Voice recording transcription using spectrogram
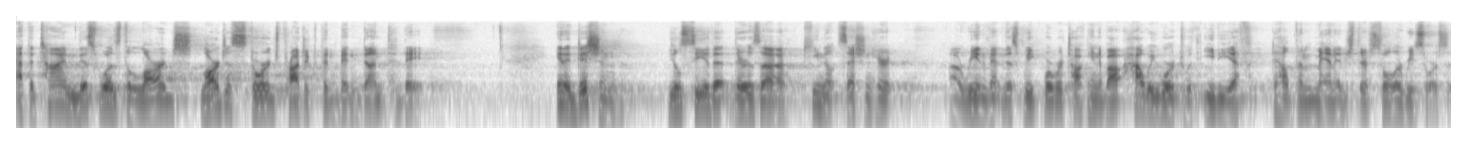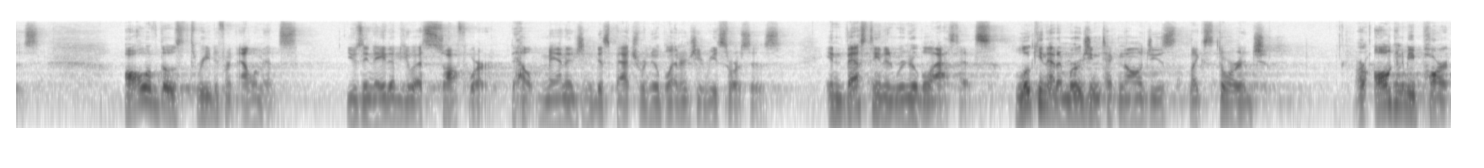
At the time, this was the large, largest storage project that had been done to date. In addition, you'll see that there's a keynote session here at uh, reInvent this week where we're talking about how we worked with EDF to help them manage their solar resources. All of those three different elements using AWS software to help manage and dispatch renewable energy resources, investing in renewable assets, looking at emerging technologies like storage, are all going to be part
